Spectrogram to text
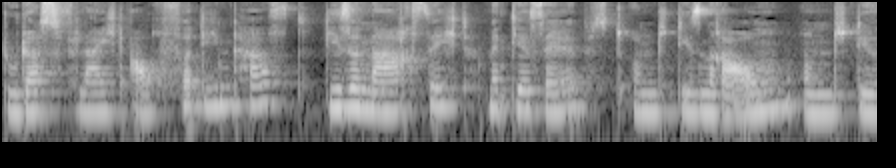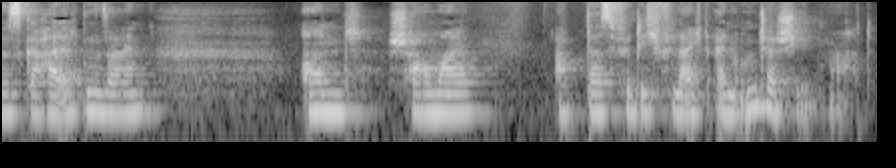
du das vielleicht auch verdient hast, diese Nachsicht mit dir selbst und diesen Raum und dieses Gehaltensein. Und schau mal, ob das für dich vielleicht einen Unterschied macht.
